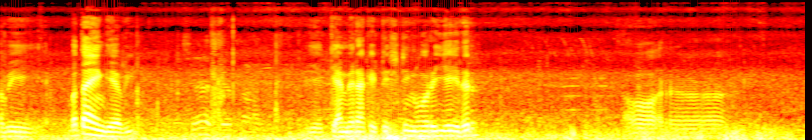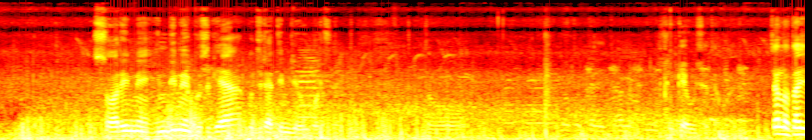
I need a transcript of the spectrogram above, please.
अभी बताएँगे अभी। ये कैमरा की टेस्टिंग हो रही है इधर। और सॉरी मैं हिंदी में घुस गया गुजराती में जो ऊपर से તો उसे तो चलो ताई।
